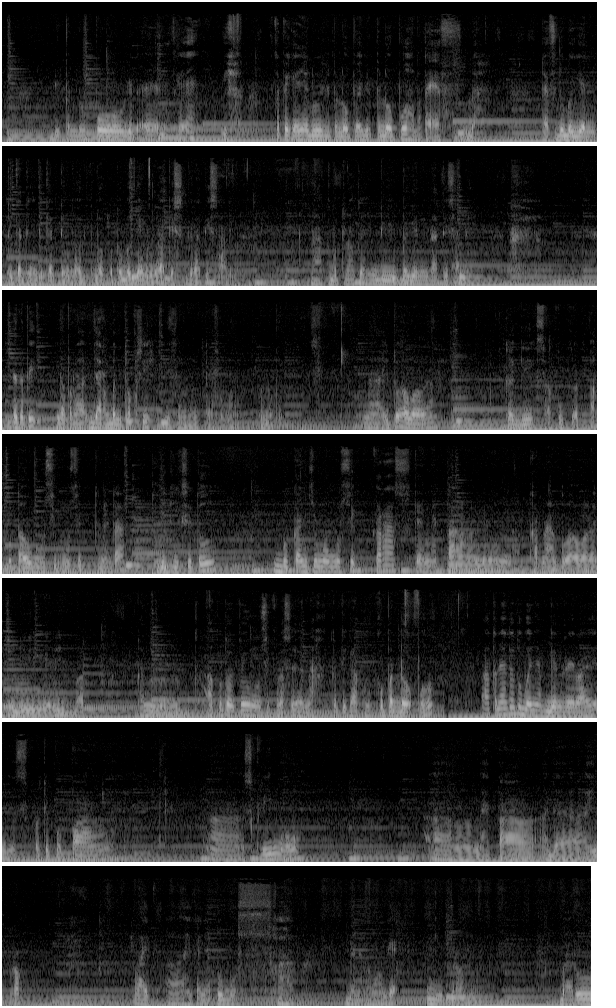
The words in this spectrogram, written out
di pendopo gitu. Eh kayak iya tapi kayaknya dulu di pendopo di pendopo sama TF udah. TF itu bagian tiketing tiketing kalau di pendopo tuh bagian gratis gratisan nah kebetulan aku yang di bagian gratisan deh ya tapi nggak pernah jarang bentrok sih event TF sama pendopo. Nah itu awalnya ke gigs aku ke, aku tahu musik-musik. Ternyata di gigs itu bukan cuma musik keras kayak metal gitu karena aku awalnya tuh di Reebok. Kan aku tahu itu musik keras aja nah ketika aku ke pendopo ah, ternyata tuh banyak genre lain seperti popang uh, screamo uh, metal ada hip hop like uh, hikanya tumus. Band ngoge Gibron. Baru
